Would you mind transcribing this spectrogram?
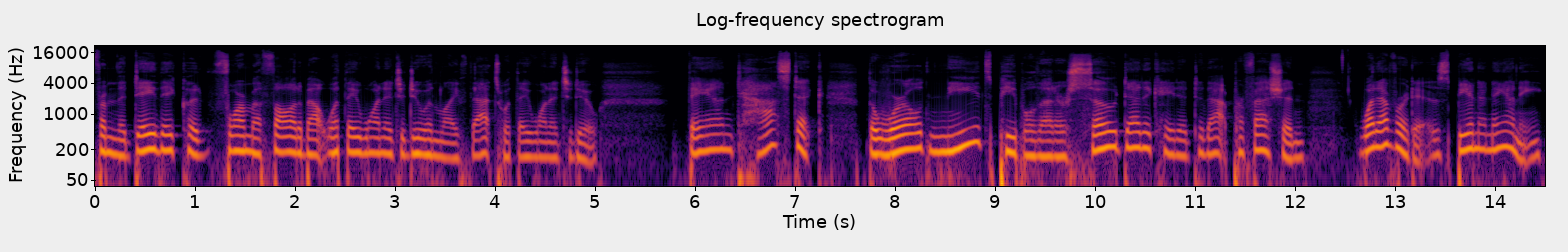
from the day they could form a thought about what they wanted to do in life. That's what they wanted to do. Fantastic. The world needs people that are so dedicated to that profession, whatever it is, being a nanny,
